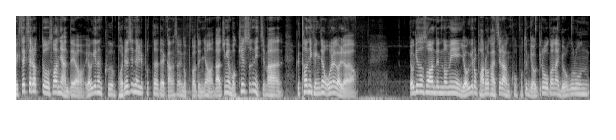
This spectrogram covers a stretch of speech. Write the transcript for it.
백색 세력도 소환이 안 돼요. 여기는 그 버려진 헬리포트가 될 가능성이 높거든요. 나중에 먹힐 수는 있지만 그 턴이 굉장히 오래 걸려요. 여기서 소환된 놈이 여기로 바로 가지 않고 보통 여기로 오거나 여기로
